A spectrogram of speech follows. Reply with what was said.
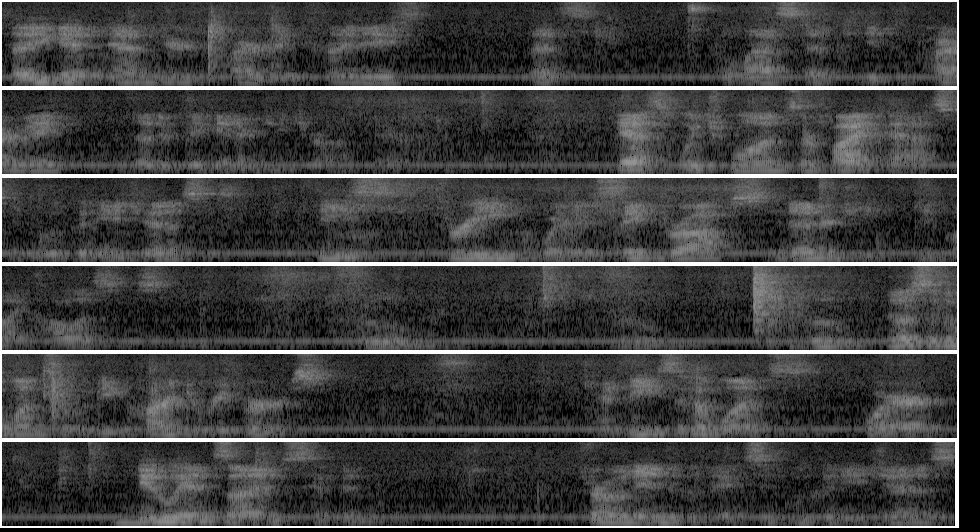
Until you get down here to pyruvate kinase, that's the last step to get to pyruvate, another big energy drop there. Guess which ones are bypassed in gluconeogenesis? These three where there's big drops in energy in glycolysis. Boom, boom, boom. Those are the ones that would be hard to reverse. And these are the ones where new enzymes have been thrown into the mix in gluconeogenesis.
